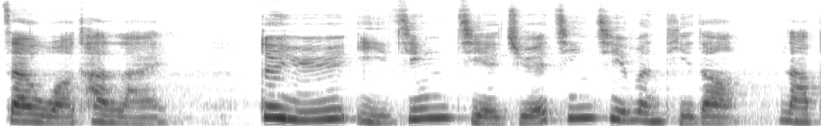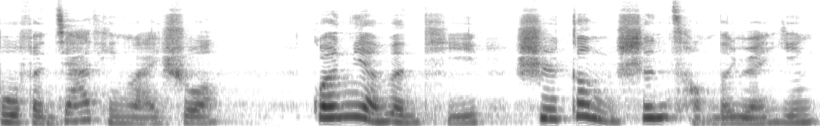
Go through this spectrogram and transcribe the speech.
在我看来，对于已经解决经济问题的那部分家庭来说，观念问题是更深层的原因。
